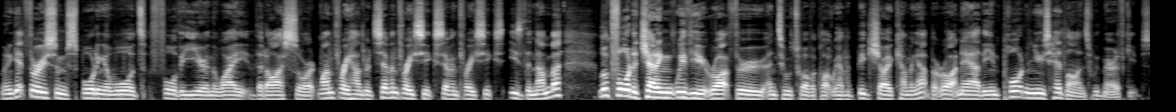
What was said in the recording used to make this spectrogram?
We're going to get through some sporting awards for the year in the way that I saw it. 1300 736 736 is the number. Look forward to chatting with you right through until 12 o'clock. We have a big show coming up, but right now, the important news headlines with Meredith Gibbs.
